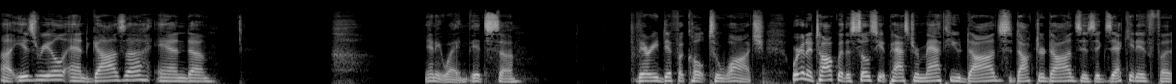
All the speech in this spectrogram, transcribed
uh, Israel and Gaza. And um, anyway, it's. Uh, very difficult to watch. We're going to talk with Associate Pastor Matthew Dodds. Dr. Dodds is Executive uh,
